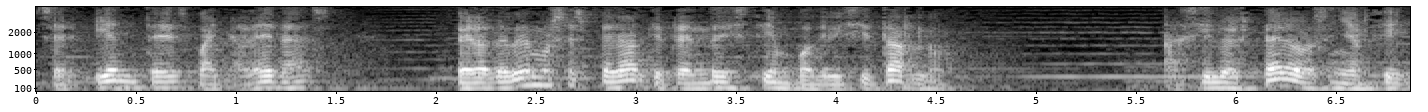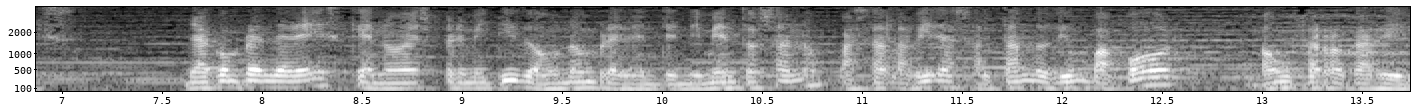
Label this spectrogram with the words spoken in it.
serpientes, bañaderas. Pero debemos esperar que tendréis tiempo de visitarlo. Así lo espero, señor Fix. Ya comprenderéis que no es permitido a un hombre de entendimiento sano pasar la vida saltando de un vapor a un ferrocarril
